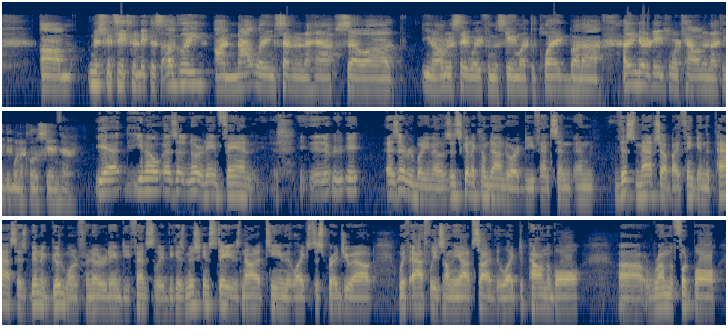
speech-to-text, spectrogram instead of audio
um, Michigan State's going to make this ugly. I'm not laying seven and a half, so uh, you know, I'm going to stay away from this game like the plague. But uh, I think Notre Dame's more talented, and I think they win a close game here. Yeah, you know, as a Notre Dame fan, it, it, as everybody knows, it's going to come down to our defense. And, and this matchup, I think, in the past has been a good one for Notre Dame defensively because Michigan State is not a team that likes to spread you out with athletes on the outside. They like to pound the ball, uh, run the football.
